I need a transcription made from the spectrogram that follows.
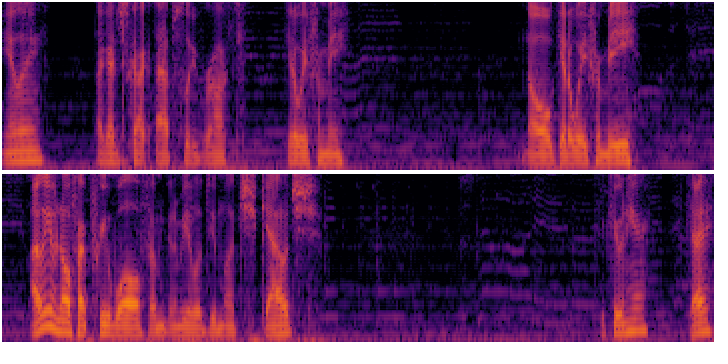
Healing. That guy just got absolutely rocked. Get away from me. No, get away from me. I don't even know if I pre-wall if I'm going to be able to do much. Gouge. Cocoon here. Okay.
